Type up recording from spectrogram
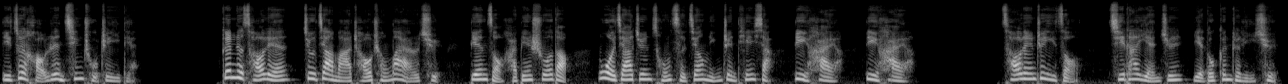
你最好认清楚这一点。”跟着曹连就驾马朝城外而去，边走还边说道：“墨家军从此将名震天下，厉害呀！”厉害呀！曹连这一走，其他演军也都跟着离去。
